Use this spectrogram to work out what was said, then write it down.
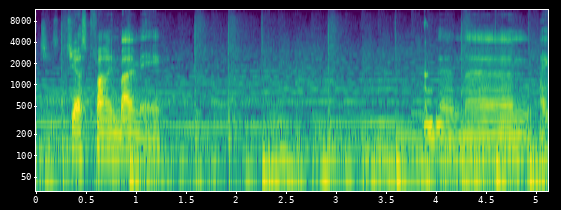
Which is just fine by me. And then I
